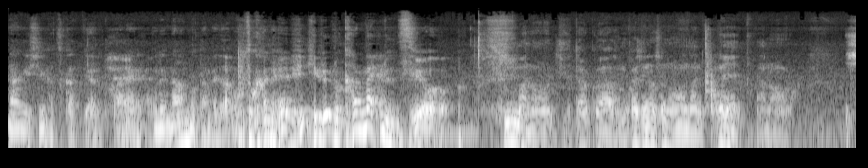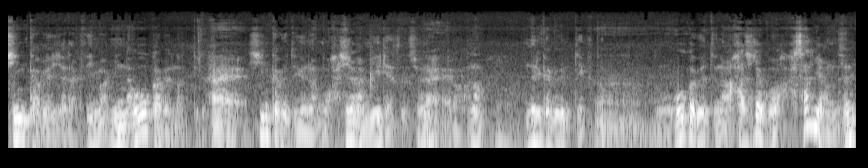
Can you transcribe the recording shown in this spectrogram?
投げ石が使ってあるとかね、はいこれ何のためだろうとかねいろいろ考えるんですよ。今の住宅は昔のその何かねあの新壁じゃなくて今みんな大壁になってる、はい。新壁というのはもう柱が見えるやつですよね、はいあの塗り壁を塗っていくと、大壁っていうのは柱こう挟んじゃうんですね、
